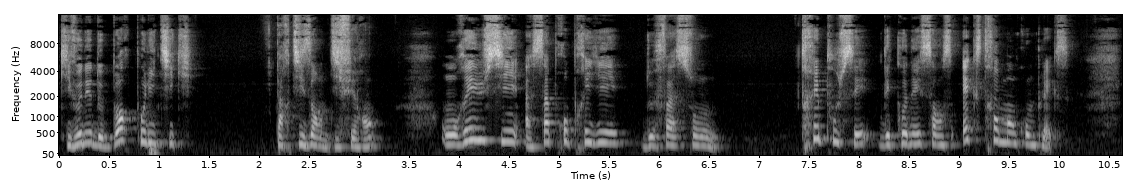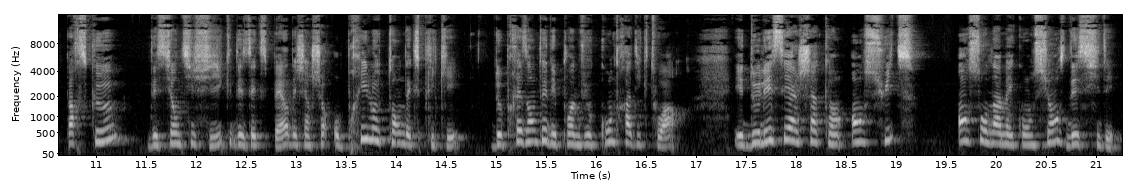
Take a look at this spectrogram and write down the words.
qui venaient de bords politiques, partisans différents, ont réussi à s'approprier de façon très poussée des connaissances extrêmement complexes, parce que des scientifiques, des experts, des chercheurs ont pris le temps d'expliquer, de présenter des points de vue contradictoires et de laisser à chacun ensuite, en son âme et conscience, décider.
